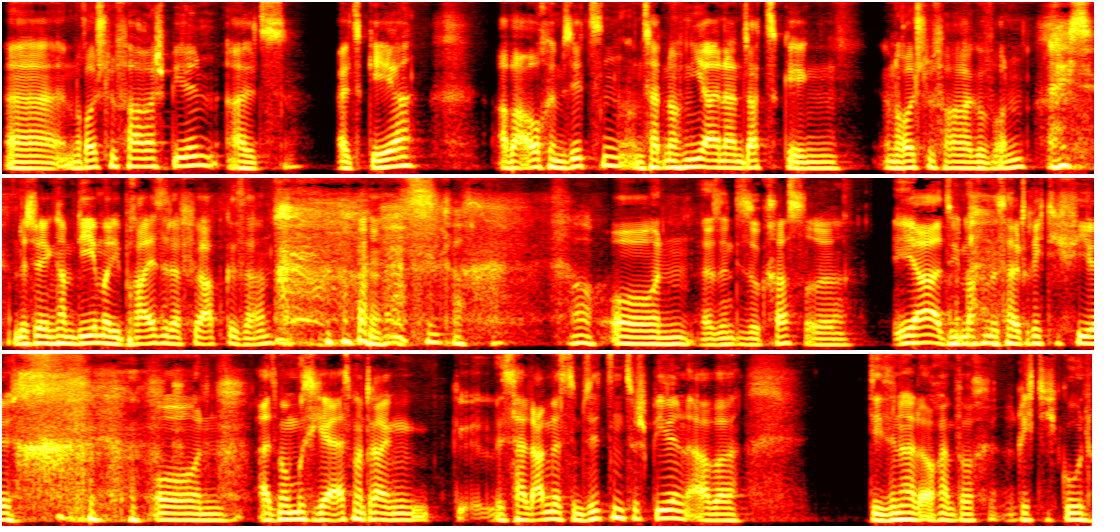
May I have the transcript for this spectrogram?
äh, einen Rollstuhlfahrer spielen als, als Geher, aber auch im Sitzen. Und es hat noch nie einer einen Satz gegen einen Rollstuhlfahrer gewonnen. Echt? Und deswegen haben die immer die Preise dafür abgesahnt. Wow. Und sind die so krass oder? Ja, also die machen das halt richtig viel. und also man muss sich ja erstmal dran, ist halt anders im Sitzen zu spielen, aber die sind halt auch einfach richtig gut.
